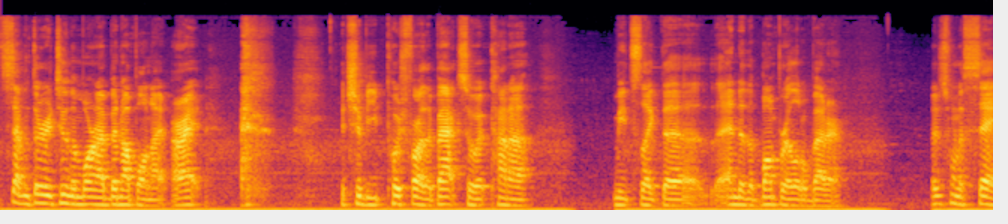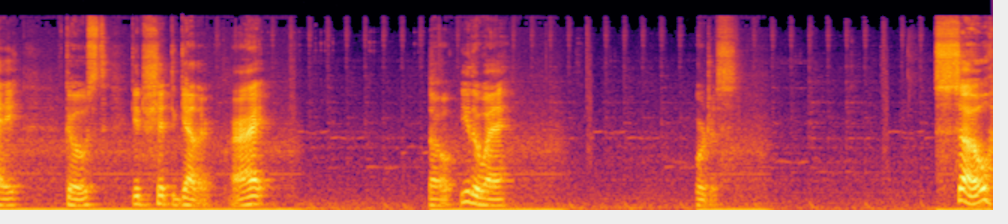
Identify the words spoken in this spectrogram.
7.32 in the morning. I've been up all night. All right. it should be pushed farther back so it kind of meets like the, the end of the bumper a little better. I just want to say, Ghost, get your shit together. All right. So either way, gorgeous. So,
